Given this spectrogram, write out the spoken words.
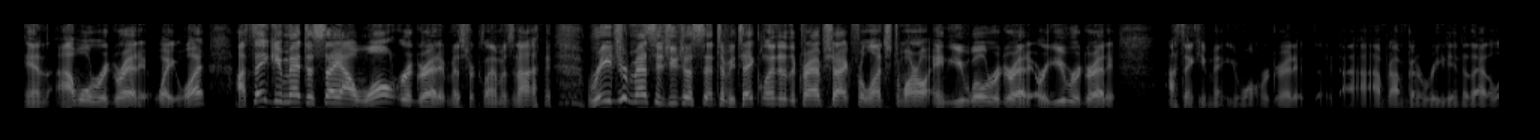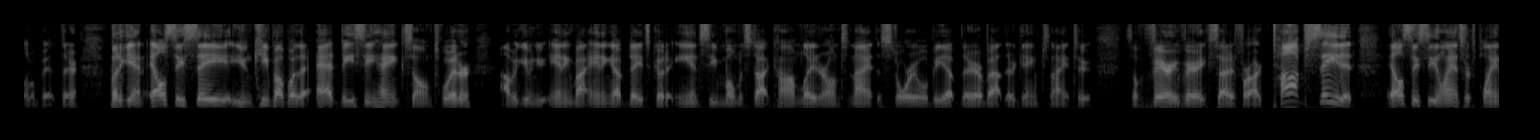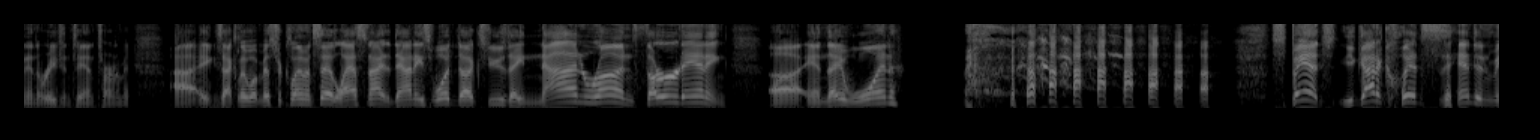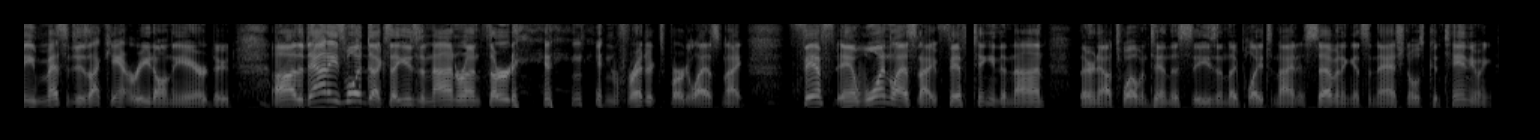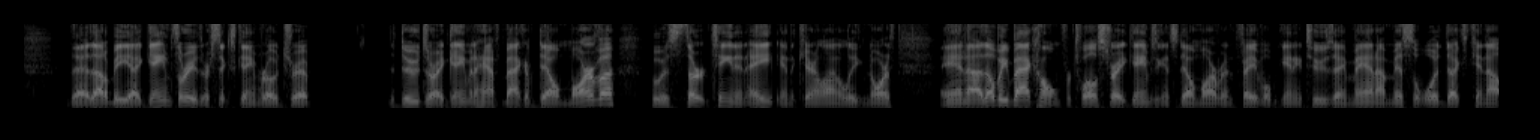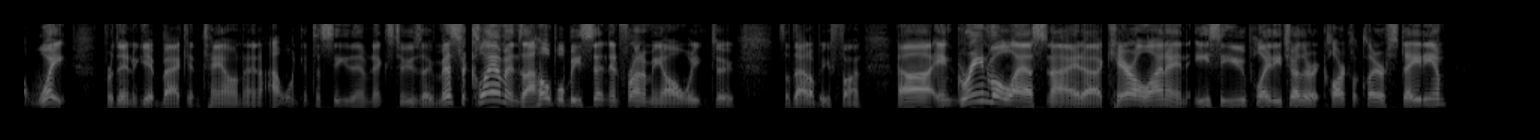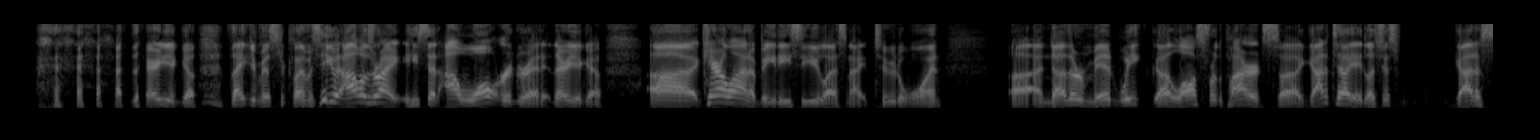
and I will regret it. Wait, what? I think you meant to say I won't regret it, Mr. Clemens. Not read your message you just sent to me. Take Linda to the Crab Shack for lunch tomorrow, and you will regret it, or you regret it. I think he meant you won't regret it. I, am going to read into that a little bit there. But again, LCC, you can keep up with it at BC Hanks on Twitter. I'll be giving you inning by inning updates. Go to encmoments.com later on tonight. The story will be up there about their game tonight, too. So, very, very excited for our top seeded LCC Lancers playing in the Region 10 tournament. Uh, exactly what Mr. Clemens said. Last night, the Down East Wood Ducks used a nine run third inning, uh, and they won Spence, you got to quit sending me messages I can't read on the air, dude. Uh, the Down East Wood Ducks, they used a nine run third inning in Fredericksburg last night. Fifth and one last night, 15 to 9. They're now 12 and 10 this season. They play tonight at 7 against the Nationals, continuing. The, that'll be a game three of their six game road trip. The dudes are a game and a half back of Delmarva, who is 13 and 8 in the Carolina League North. And uh, they'll be back home for 12 straight games against Delmarva and Fayetteville beginning Tuesday. Man, I miss the Wood Ducks. Cannot wait for them to get back in town, and I will get to see them next Tuesday. Mr. Clemens, I hope will be sitting in front of me all week too, so that'll be fun. Uh, in Greenville last night, uh, Carolina and ECU played each other at Clark LeClair Stadium. there you go. Thank you, Mr. Clemens. He, I was right. He said, "I won't regret it." There you go. Uh, Carolina beat ECU last night, two to one. Uh, another midweek uh, loss for the Pirates. Uh, Got to tell you, let's just got to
